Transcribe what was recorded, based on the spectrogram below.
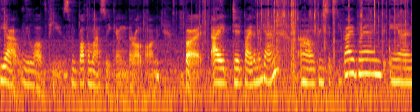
Yeah, we love peas. We bought them last week and they're all gone. But I did buy them again, um, 365 brand, and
